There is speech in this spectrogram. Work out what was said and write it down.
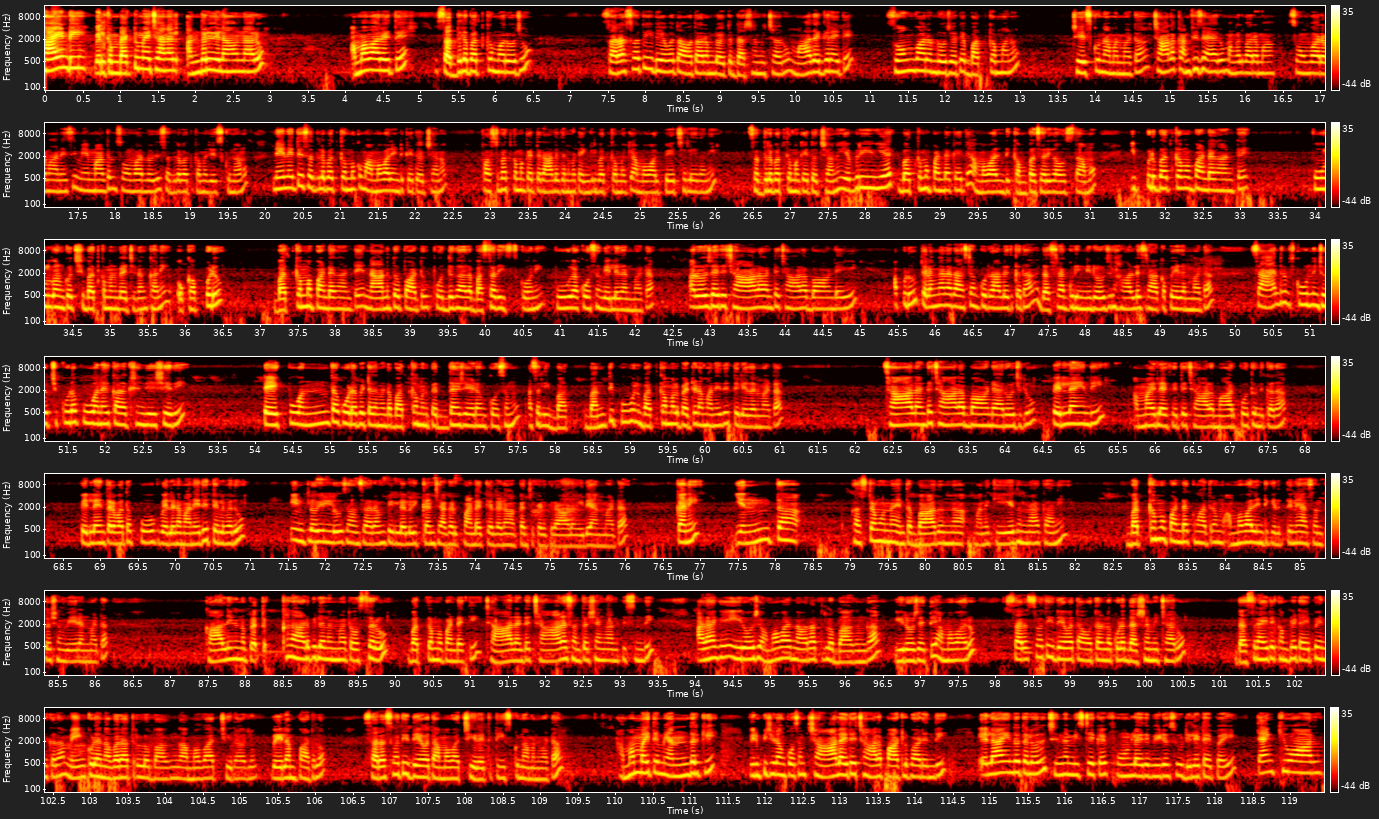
Hi అండి welcome back to my channel. అందరూ ఎలా ఉన్నారు? అమ్మవారైతే సద్దుల బతుకమ్మ రోజు సరస్వతి దేవత అవతారంలో అయితే దర్శనం ఇచ్చారు మా దగ్గర అయితే సోమవారం రోజు అయితే బతుకమ్మను చేసుకున్నామన్నమాట. చాలా కన్ఫ్యూజ్ అయ్యారు. మంగళవారమా సోమవారమా అనేసి మేము మాత్రం సోమవారం రోజు సద్దుల బతుకమ్మ చేసుకున్నాము. నేనైతే సద్దుల బతుకమ్మకు మా అమ్మవారి ఇంటికి అయితే వచ్చాను. ఫస్ట్ బతుకమ్మకి అయితే రాలేదనమాట ఎంగిల్ బతుకమ్మకి అమ్మ వాళ్ళు పేర్చలేదని. సద్దుల బతుకమ్మకి అయితే వచ్చాను. ఎవ్రీ ఇయర్ బతుకమ్మ పండగ అయితే కంపల్సరీగా వస్తాము. ఇప్పుడు బతుకమ్మ పండగ అంటే పూలు కొనుక్కొచ్చి బతుకమ్మను పెంచడం. కానీ ఒకప్పుడు బతుకమ్మ పండగ అంటే నాన్నతో పాటు పొద్దుగాల బస్తా తీసుకొని పూల కోసం వెళ్ళేదన్నమాట. ఆ రోజులు అయితే చాలా అంటే చాలా బాగుండేవి. అప్పుడు తెలంగాణ రాష్ట్రం కూడా రాలేదు కదా. దసరాకు కూడా ఇన్ని రోజులు హాలిడేస్ రాకపోయేదన్నమాట. సాయంత్రం స్కూల్ నుంచి వచ్చి కూడా పువ్వు అనేది కలెక్షన్ చేసేది. టేక్ పువ్వు అంతా కూడబెట్టదనమాట బతుకమ్మను పెద్దగా చేయడం కోసము అసలు ఈ బత్ బంతి పువ్వుని బతుకమ్మలు పెట్టడం అనేది తెలియదనమాట. చాలా అంటే చాలా బాగుండే ఆ రోజులు. పెళ్ళయింది. అమ్మాయి లైఫ్ అయితే చాలా మారిపోతుంది కదా. పెళ్ళైన తర్వాత పువ్వుకు వెళ్ళడం అనేది తెలియదు ఇంట్లో ఇల్లు సంసారం పిల్లలు ఇక్కడి నుంచి అక్కడికి పండగకి వెళ్ళడం అక్కడి నుంచి ఇక్కడికి రావడం ఇదే అనమాట. కానీ ఎంత కష్టం ఉన్నా ఎంత బాధ ఉన్నా మనకి ఏది ఉన్నా కానీ బతుకమ్మ పండగ మాత్రం అమ్మ వాళ్ళ ఇంటికి వెళ్తేనే ఆ సంతోషం వేరనమాట ఖాళీగా ఉన్న ప్రతి ఒక్కరు ఆడపిల్లలు అనమాట వస్తారు బతుకమ్మ పండగకి చాలా అంటే చాలా సంతోషంగా అనిపిస్తుంది. అలాగే ఈరోజు అమ్మవారి నవరాత్రిలో భాగంగా ఈరోజైతే అమ్మవారు సరస్వతి దేవత అవతారంలో కూడా దర్శనమిచ్చారు. దసరా అయితే కంప్లీట్ అయిపోయింది కదా మేము కూడా నవరాత్రుల్లో భాగంగా అమ్మవారి చీరలు వేలం పాటలో సరస్వతి దేవత అమ్మవారి చీర అయితే తీసుకున్నామన్నమాట. అమ్మమ్మ అయితే మీ అందరికీ వినిపించడం కోసం చాలా అయితే చాలా పాటలు పాడింది. ఎలా అయిందో తెలియదు చిన్న మిస్టేక్ అయి ఫోన్లో అయితే వీడియోస్ డిలీట్ అయిపోయి థ్యాంక్ యూ ఆల్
